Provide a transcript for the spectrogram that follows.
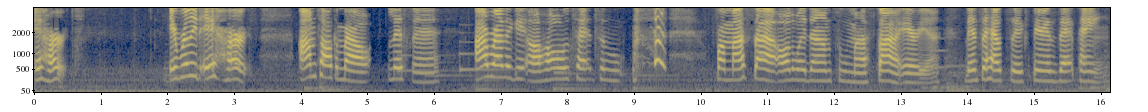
it hurts. It really it hurts. I'm talking about. Listen, I'd rather get a whole tattoo from my side all the way down to my thigh area than to have to experience that pain.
